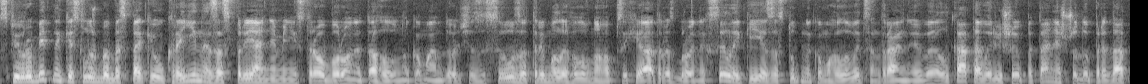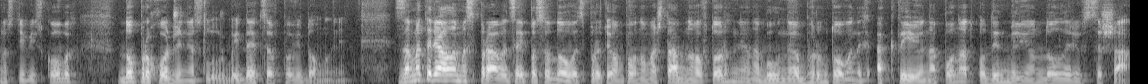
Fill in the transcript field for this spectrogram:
Співробітники Служби безпеки України за сприяння міністра оборони та головнокомандувача ЗСУ затримали головного психіатра збройних сил, який є заступником голови центральної ВЛК та вирішує питання щодо придатності військових до проходження служби. Йдеться в повідомленні. За матеріалами справи, цей посадовець протягом повномасштабного вторгнення набув необґрунтованих активів на понад 1 мільйон доларів США.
